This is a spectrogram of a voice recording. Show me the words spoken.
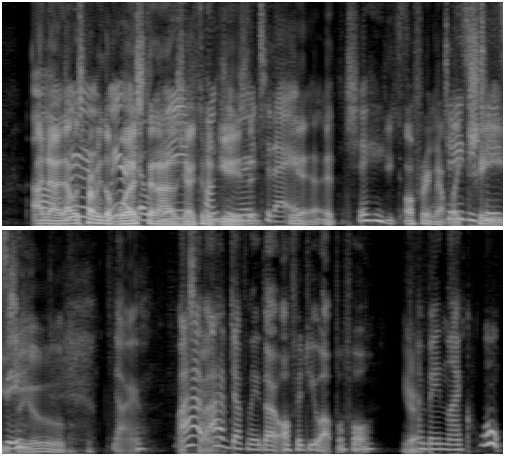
I know Oh, that was we probably the were in worst a analogy I weird, could have funky used. mood It- today. Yeah, it, Jeez. you offering up like Cheesy, cheese. cheesy. Ew. No, I have. I have definitely though offered you up before Yeah. and been like, "Well,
